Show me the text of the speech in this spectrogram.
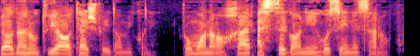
لادن رو توی آتش پیدا می‌کنیم. رمان آخر از سگانه حسین سناپور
